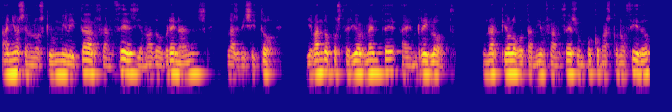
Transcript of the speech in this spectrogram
años en los que un militar francés llamado Brennans las visitó, llevando posteriormente a Henri Lot, un arqueólogo también francés un poco más conocido,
